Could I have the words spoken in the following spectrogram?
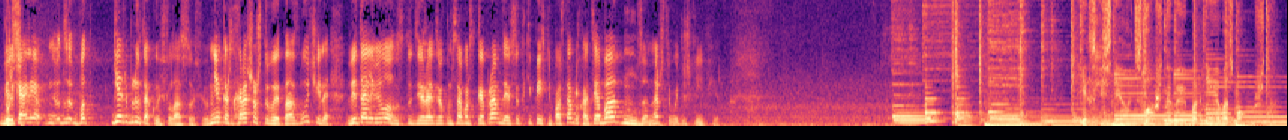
Великолепно. Вот я люблю такую философию. Мне кажется, хорошо, что вы это озвучили. Виталий Милонов, студия радио «Комсомольская правда». Я все-таки песню поставлю, хотя бы одну за наш сегодняшний эфир. Если сделать сложный выбор невозможно,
